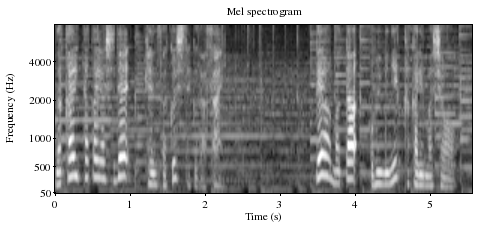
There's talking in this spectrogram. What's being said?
中井隆義で検索してください。ではまたお耳にかかりましょう。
